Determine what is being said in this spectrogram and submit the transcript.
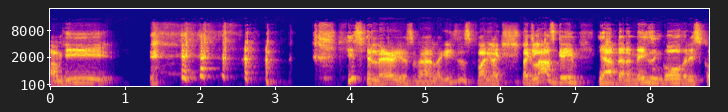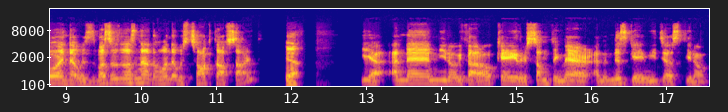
Um, he he's hilarious, man. Like he's just funny. Like like last game, he had that amazing goal that he scored. That was wasn't wasn't that the one that was chalked offside? Yeah. Yeah, and then you know we thought, okay, there's something there, and then this game, he just you know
